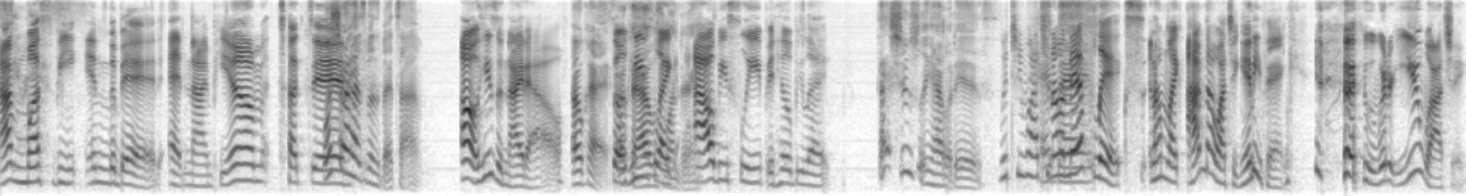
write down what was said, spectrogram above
I must be in the bed at 9 p.m. tucked in. What's your husband's bedtime? Oh, he's a night owl. Okay. So okay, he's was like, wondering. I'll be asleep, and he'll be like, That's usually how it is. "What you watching Hey, on babe. Netflix?" And I'm like, "I'm not watching anything. what are you watching?"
